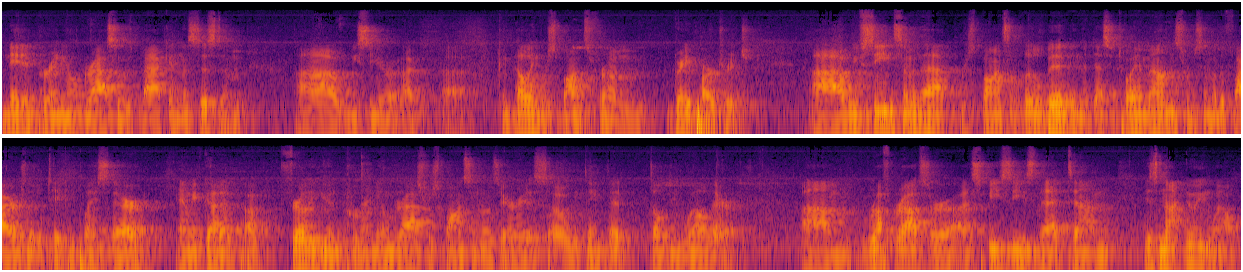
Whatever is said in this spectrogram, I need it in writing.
native perennial grasses back in the system, uh, we see a, a, a compelling response from gray partridge. Uh, we've seen some of that response a little bit in the Desatoya Mountains from some of the fires that have taken place there, and we've got a, a fairly good perennial grass response in those areas, so we think that they'll do well there. Um, ruffed grouse are a species that um, is not doing well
